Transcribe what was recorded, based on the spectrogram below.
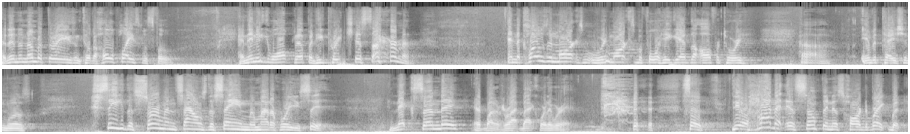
and then the number threes until the whole place was full. And then he walked up and he preached a sermon. And the closing marks, remarks before he gave the offertory uh, invitation was, See, the sermon sounds the same no matter where you sit. Next Sunday, everybody was right back where they were at. so, you know, habit is something that's hard to break. But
